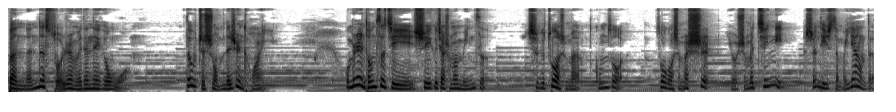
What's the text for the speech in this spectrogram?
本能的所认为的那个我，都只是我们的认同而已。我们认同自己是一个叫什么名字，是个做什么工作，做过什么事，有什么经历，身体是怎么样的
